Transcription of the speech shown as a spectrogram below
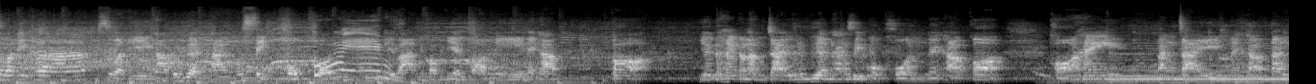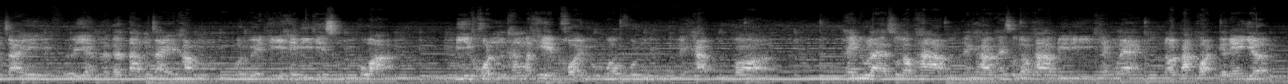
สวัสดีครับ สวัสดีครับเพื่อนๆทั้ง 16 คนที่อยู่ในบ้านคอมเมดี้ตอนนี้นะครับ ก็อยากจะให้กำลังใจเพื่อนๆทั้ง 16 คนนะครับ ก็ขอให้ตั้งใจนะครับ ตั้งใจเรียนแล้วก็ตั้งใจทำบนเวทีให้ดีที่สุด เพราะว่ามีคนทั้งประเทศคอยดูพวกคุณอยู่นะครับ ก็ให้ดูแลสุขภาพนะครับ ให้สุขภาพดีๆ แข็งแรงนอนพักผ่อนกันเยอะๆ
